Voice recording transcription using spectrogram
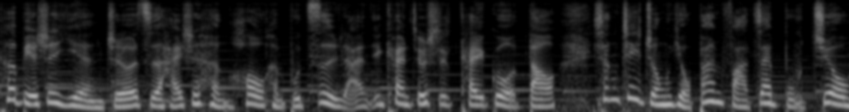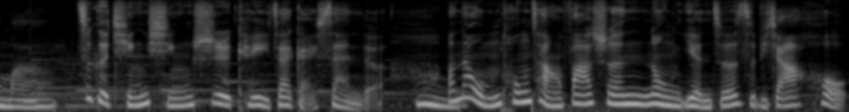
特别是眼褶子还是很厚，很不自然，一看就是开过刀。像这种有办法再补救吗？这个情形是可以再改善的。嗯，那我们通常发生那种眼褶子比较厚，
